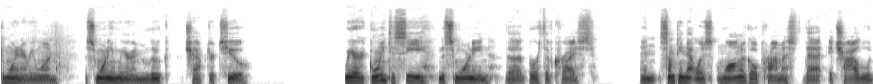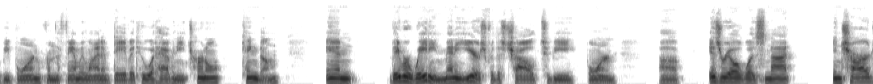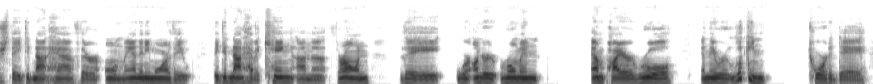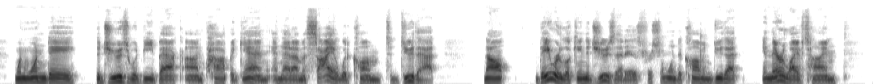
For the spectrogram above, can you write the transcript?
Good morning, everyone. This morning we are in Luke chapter 2. We are going to see this morning the birth of Christ and something that was long ago promised that a child would be born from the family line of David who would have an eternal kingdom. And they were waiting many years for this child to be born. Uh, Israel was not in charge, they did not have their own land anymore. They they did not have a king on the throne. They were under Roman Empire rule, and they were looking toward a day when one day the Jews would be back on top again, and that a Messiah would come to do that. Now, they were looking, the Jews that is, for someone to come and do that in their lifetime.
